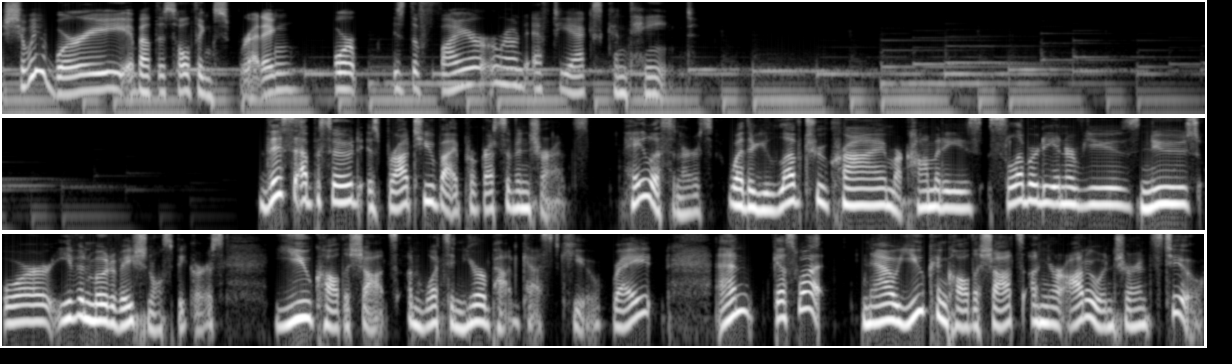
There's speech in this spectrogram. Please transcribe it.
should we worry about this whole thing spreading? Or is the fire around FTX contained? This episode is brought to you by Progressive Insurance. Hey, listeners, whether you love true crime or comedies, celebrity interviews, news, or even motivational speakers, you call the shots on what's in your podcast queue, right? And guess what? Now you can call the shots on your auto insurance too.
